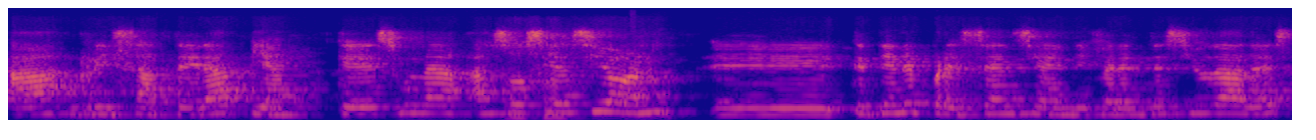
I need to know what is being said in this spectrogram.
a Risaterapia, que es una asociación eh, que tiene presencia en diferentes ciudades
